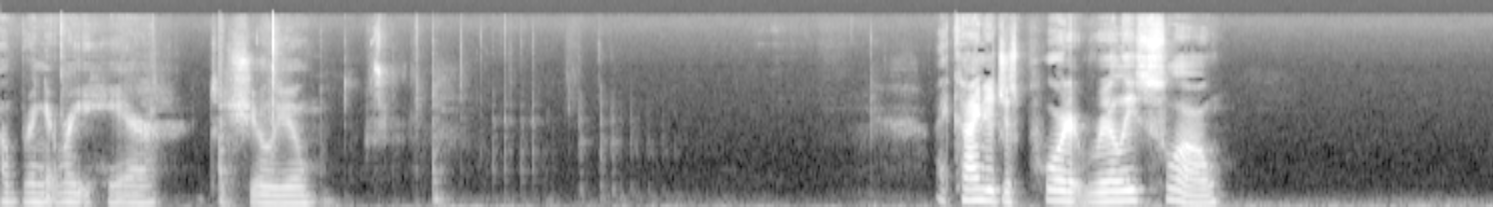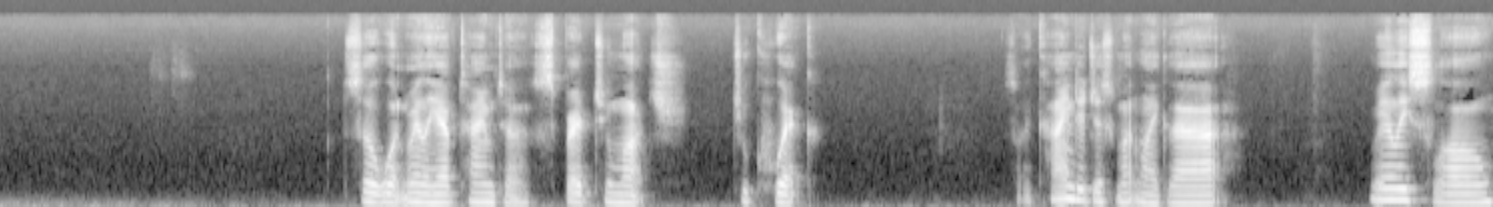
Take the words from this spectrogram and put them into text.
I'll bring it right here to show you. I kind of just poured it really slow. So it wouldn't really have time to spread too much, too quick. So I kind of just went like that. Really slow.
